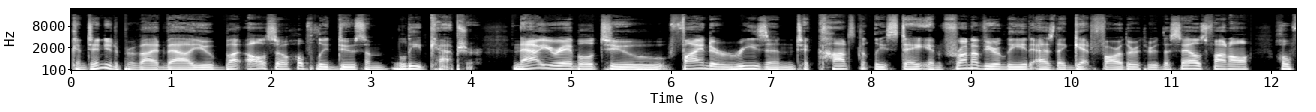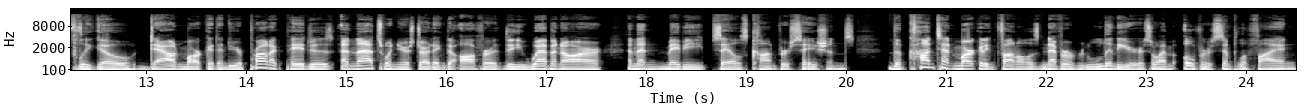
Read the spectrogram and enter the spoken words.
continue to provide value, but also hopefully do some lead capture. Now you're able to find a reason to constantly stay in front of your lead as they get farther through the sales funnel, hopefully go down market into your product pages. And that's when you're starting to offer the webinar and then maybe sales conversations the content marketing funnel is never linear, so I'm oversimplifying.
